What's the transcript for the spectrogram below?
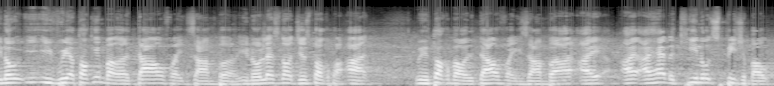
You know, if we are talking about a DAO, for example, you know, let's not just talk about art. We talk about a DAO, for example. I, I, I had a keynote speech about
